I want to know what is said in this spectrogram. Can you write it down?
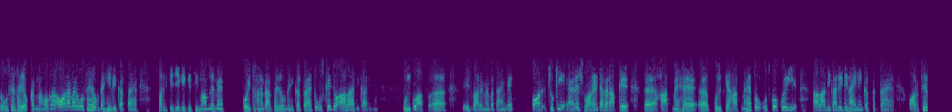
तो उसे सहयोग करना होगा और अगर वो सहयोग नहीं भी करता है, फ़र्ज़ कीजिए कि किसी मामले में कोई थानेदार सहयोग नहीं करता है तो उसके जो आला अधिकारी हैं, उनको आप इस बारे में बताएँगे। और चूँकि अरेस्ट वारंट अगर आपके हाथ में है पुलिस के हाथ में है तो उसको कोई आला अधिकारी डिनाई नहीं कर सकता है। और फिर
